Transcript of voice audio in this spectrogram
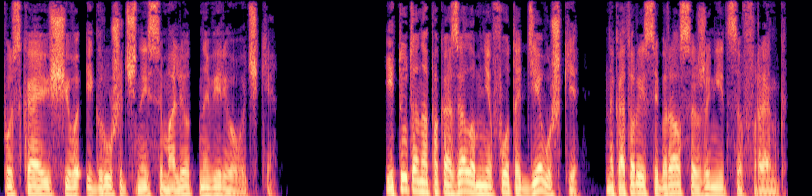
пускающего игрушечный самолет на веревочке. И тут она показала мне фото девушки, на которой собирался жениться Фрэнк.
